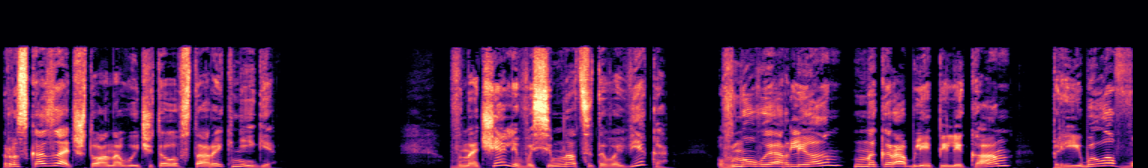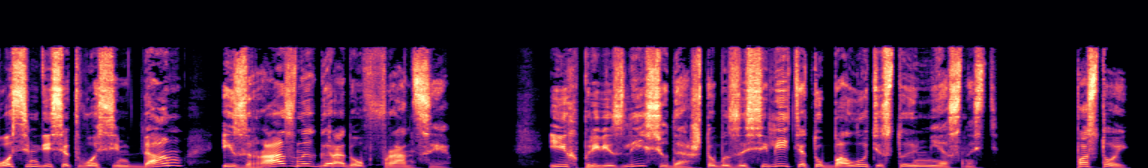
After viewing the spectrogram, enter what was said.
рассказать, что она вычитала в старой книге. В начале XVIII века в Новый Орлеан на корабле «Пеликан» прибыло 88 дам из разных городов Франции. Их привезли сюда, чтобы заселить эту болотистую местность. Постой,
